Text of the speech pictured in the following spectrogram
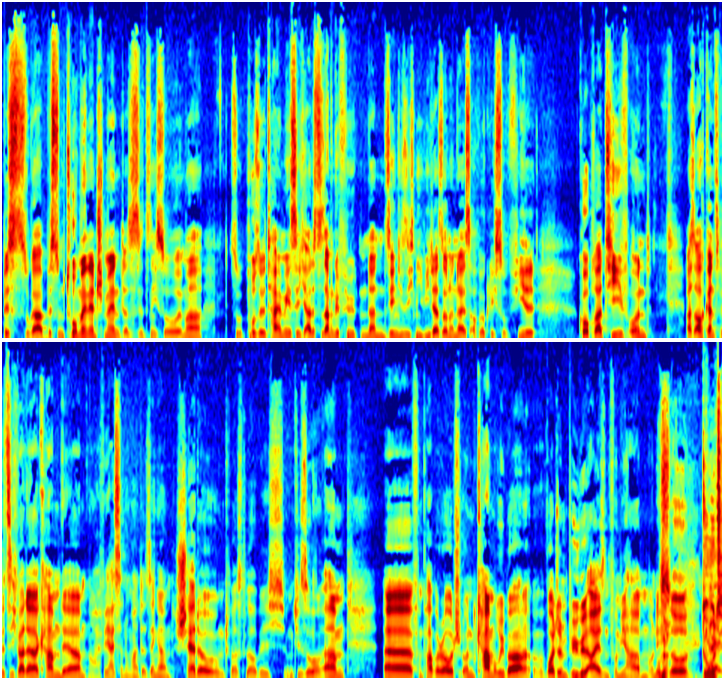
bis sogar bis zum Tourmanagement. Das ist jetzt nicht so immer so puzzleteilmäßig alles zusammengefügt und dann sehen die sich nie wieder, sondern da ist auch wirklich so viel kooperativ. Und was auch ganz witzig war, da kam der, oh, wie heißt der nochmal, der Sänger? Shadow irgendwas, glaube ich, irgendwie so, ähm, äh, von Papa Roach und kam rüber, wollte ein Bügeleisen von mir haben. Und ich so, Dude,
